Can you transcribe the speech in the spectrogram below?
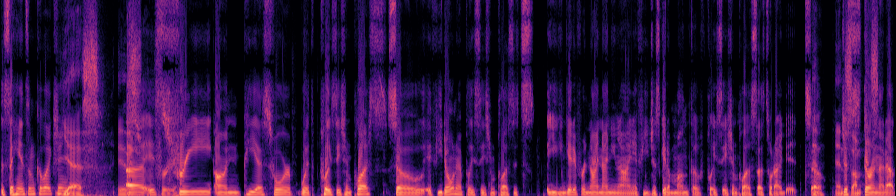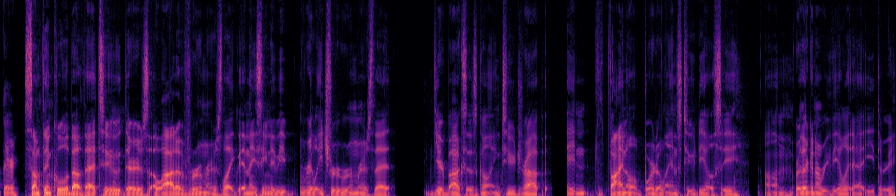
It's the handsome collection. Yes, it's uh, it's free. free. on PS4 with PlayStation Plus. So if you don't have PlayStation Plus, it's you can get it for nine ninety nine if you just get a month of PlayStation Plus. That's what I did. So And- and just some- throwing that out there. something cool about that too there's a lot of rumors like and they seem to be really true rumors that gearbox is going to drop a final borderlands 2 dlc um or they're going to reveal it at e3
